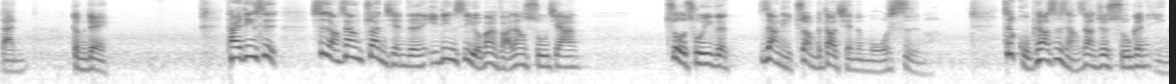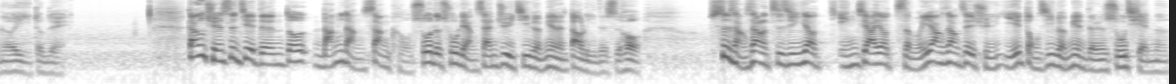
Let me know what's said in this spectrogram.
单，对不对？他一定是市场上赚钱的人，一定是有办法让输家做出一个让你赚不到钱的模式嘛？这股票市场上就输跟赢而已，对不对？当全世界的人都朗朗上口，说得出两三句基本面的道理的时候，市场上的资金要赢家要怎么样让这群也懂基本面的人输钱呢？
